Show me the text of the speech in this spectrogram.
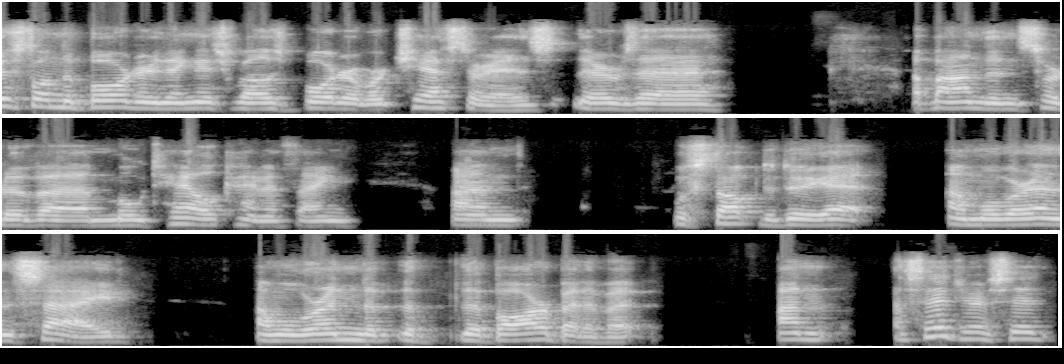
just on the border, the English Welsh border where Chester is. There's a abandoned sort of a motel kind of thing, and we stopped to do it, and we were inside and we were in the, the, the bar bit of it. And I said to her, I said,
